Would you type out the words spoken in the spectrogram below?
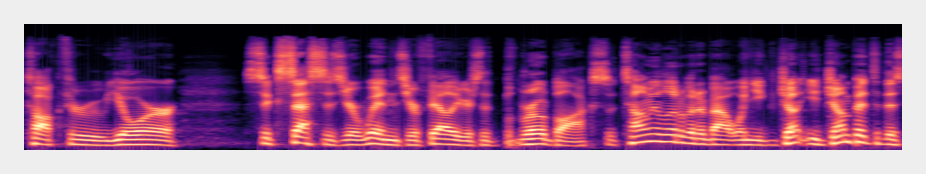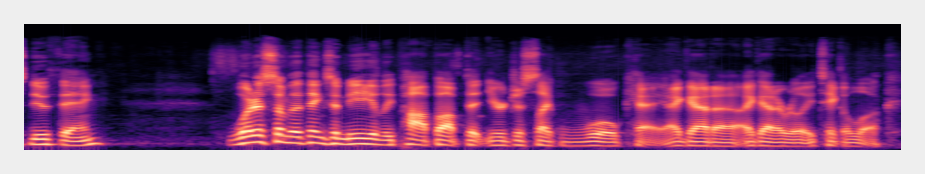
talk through your successes, your wins, your failures, the roadblocks. So tell me a little bit about when you jump you jump into this new thing. What are some of the things immediately pop up that you're just like, Whoa, okay, I gotta I gotta really take a look.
